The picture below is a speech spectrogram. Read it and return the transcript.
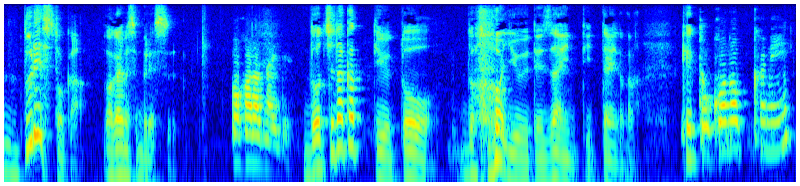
うブレスとかわかります？ブレス。わからないです。どちらかっていうとどういうデザインって言ったらいいのかな結構どこの国？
